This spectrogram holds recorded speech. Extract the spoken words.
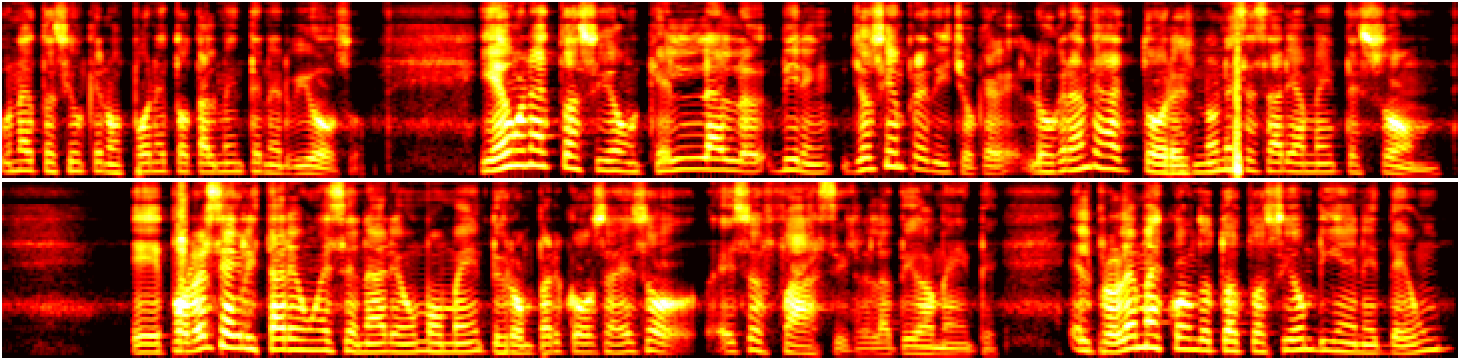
una actuación que nos pone totalmente nerviosos. Y es una actuación que, miren, yo siempre he dicho que los grandes actores no necesariamente son eh, ponerse a gritar en un escenario en un momento y romper cosas, eso, eso es fácil relativamente. El problema es cuando tu actuación viene de un...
